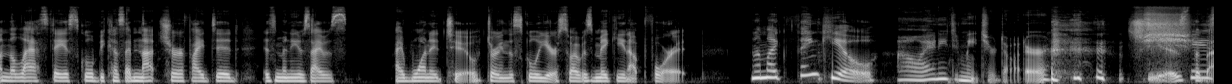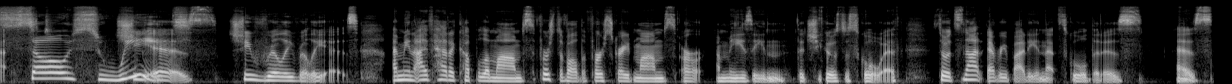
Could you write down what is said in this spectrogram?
on the last day of school because I'm not sure if I did as many as I was I wanted to during the school year. So I was making up for it. And I'm like, thank you. Oh, I need to meet your daughter. She is She's the best. so sweet. She is. She really, really is. I mean, I've had a couple of moms. First of all, the first grade moms are amazing that she goes to school with. So it's not everybody in that school that is as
